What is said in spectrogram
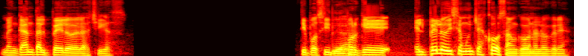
Me encanta el pelo de las chicas. Tipo, sí, Bien. porque el pelo dice muchas cosas, aunque uno lo crea.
